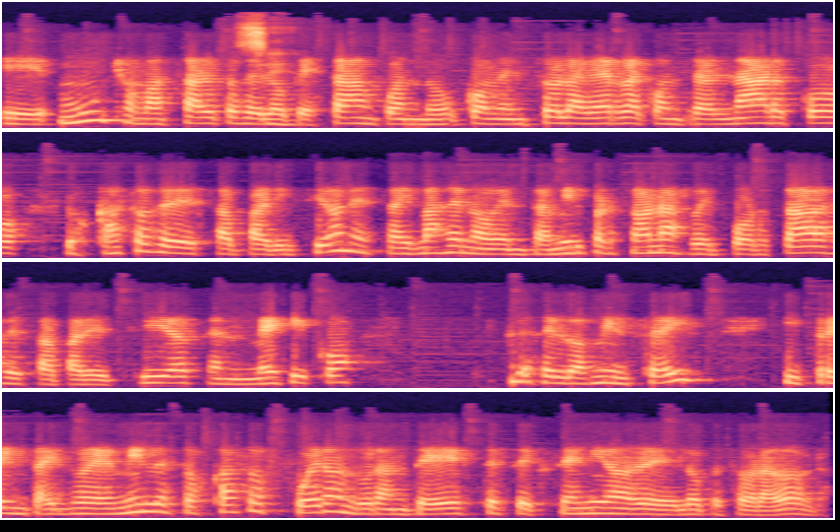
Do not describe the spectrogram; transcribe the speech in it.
eh, mucho más altos de lo que estaban cuando comenzó la guerra contra el narco. Los casos de desapariciones, hay más de 90.000 personas reportadas desaparecidas en México desde el 2006 y 39.000 de estos casos fueron durante este sexenio de López Obrador.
